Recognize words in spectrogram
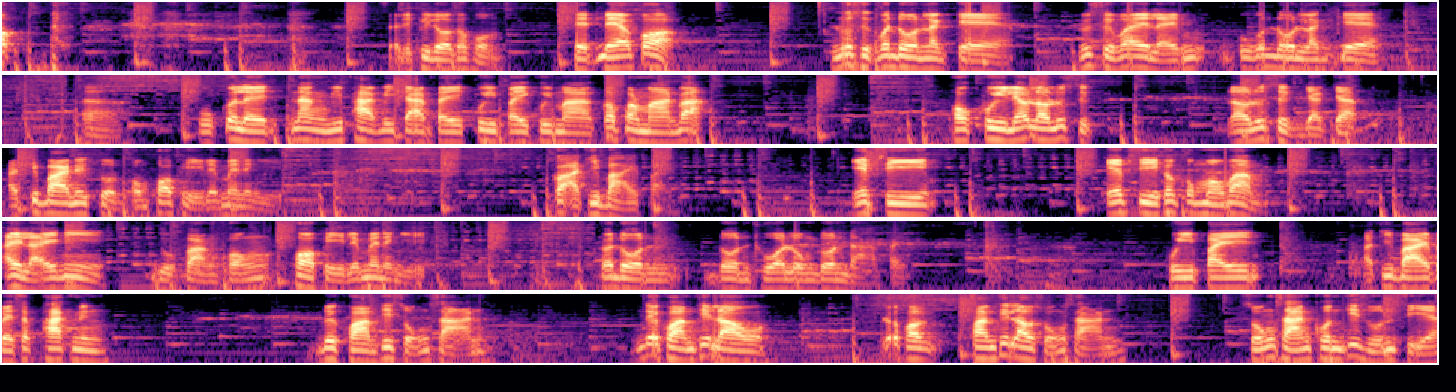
สวัสดีพี่โรจน์ครับผม เสร็จแล้วก็รู้สึกว่าโดนรังแก รู้สึกว่าไอ้ไหลกูก็โดนรังแกเออกูก็เลยนั่งวิพากษ์วิจารณ์ไปคุยไปคุยมาก็ประมาณว่า พอคุยแล้วเรารู้สึก เรารู้สึกอยากจะอธิบายในส่วนของพ่อผีและแม่นางอกก็อธิบายไป FC FC เขาก็มองว่า ไอ้ไหลนี่อยู่ฝั่งของพ่อผีและแม่นางอกก็โดนโดนทัวลงโดนด่าไป คุยไปอธิบายไปสักพักหนึ่งด้วยความที่สงสาร ด้วยความที่เรา ด้วยความความที่เราสงสาร สงสารคนที่สูญเสีย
